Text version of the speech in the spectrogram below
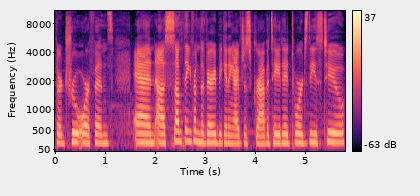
they're true orphans. And uh, something from the very beginning, I've just gravitated towards these two.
